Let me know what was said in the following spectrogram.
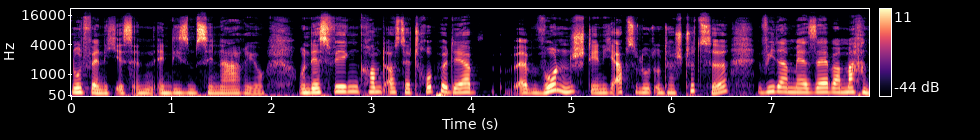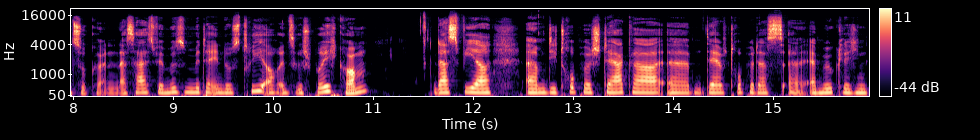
notwendig ist in, in diesem Szenario. Und deswegen kommt aus der Truppe der äh, Wunsch, den ich absolut unterstütze, wieder mehr selber machen zu können. Das heißt, wir müssen mit der Industrie auch ins Gespräch kommen dass wir ähm, die Truppe stärker, äh, der Truppe das äh, ermöglichen,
